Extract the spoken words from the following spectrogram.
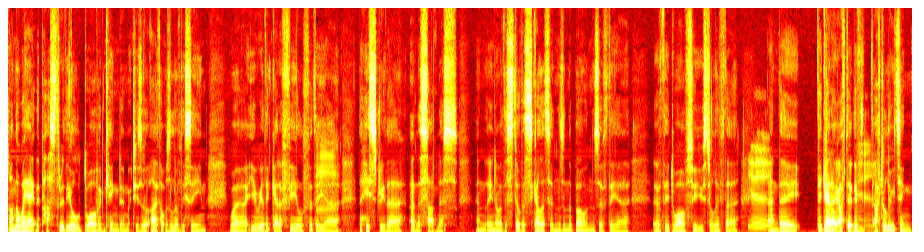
on the way out they pass through the old dwarven kingdom which is a, I thought was a lovely scene where you really get a feel for the uh, the history there and the sadness and you know there's still the skeletons and the bones of the uh, of the dwarves who used to live there yeah. and they they get out after they've Yeah. after looting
